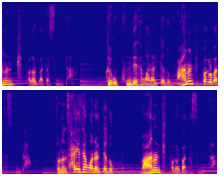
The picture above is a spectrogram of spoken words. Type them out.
많은 핍박을 받았습니다. 그리고 군대 생활할 때도 많은 핍박을 받았습니다. 저는 사회생활할 때도 많은 핍박을 받았습니다.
